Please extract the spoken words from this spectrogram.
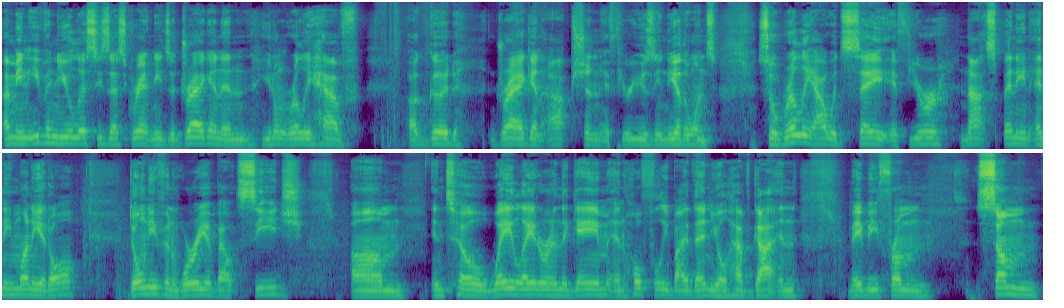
I mean, even Ulysses S. Grant needs a dragon, and you don't really have a good dragon option if you're using the other ones. So really, I would say if you're not spending any money at all, don't even worry about Siege um, until way later in the game. And hopefully by then you'll have gotten maybe from some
